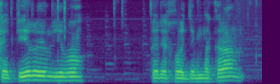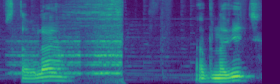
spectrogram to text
Копируем его, переходим на кран, вставляем, обновить.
